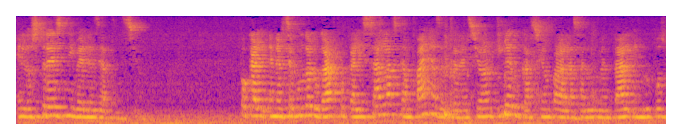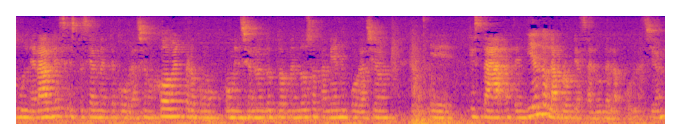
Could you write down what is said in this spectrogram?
en los tres niveles de atención en el segundo lugar, focalizar las campañas de prevención y de educación para la salud mental en grupos vulnerables, especialmente población joven, pero como, mencionó el doctor Mendoza, también en población eh, que está atendiendo la propia salud de la población.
